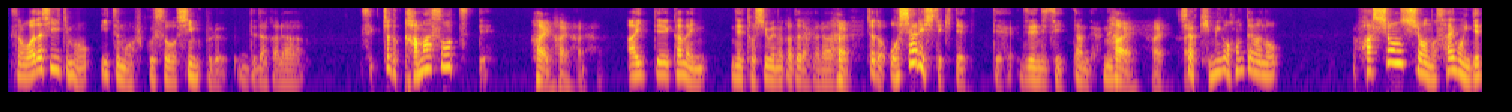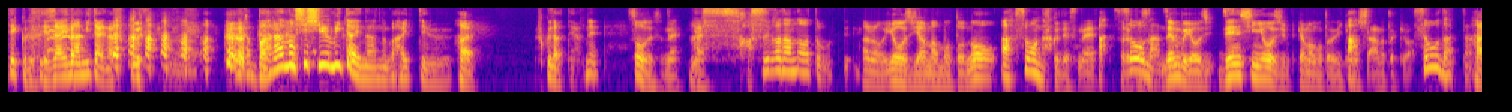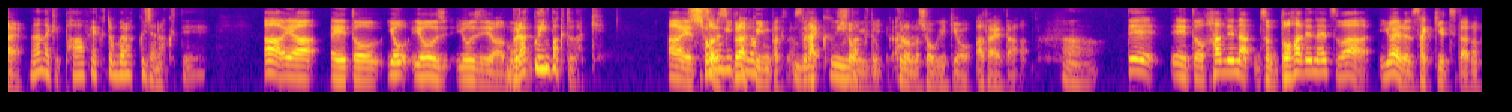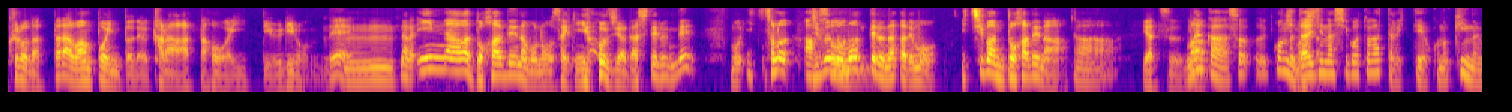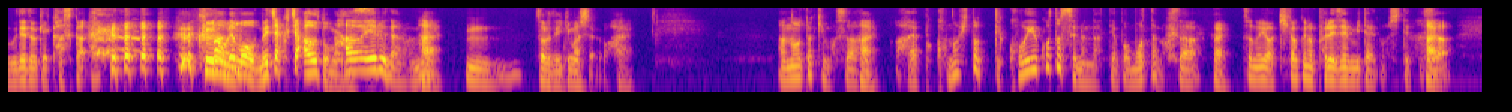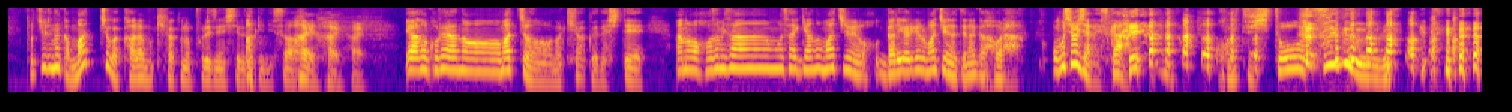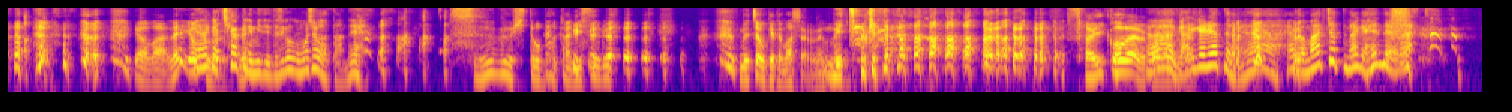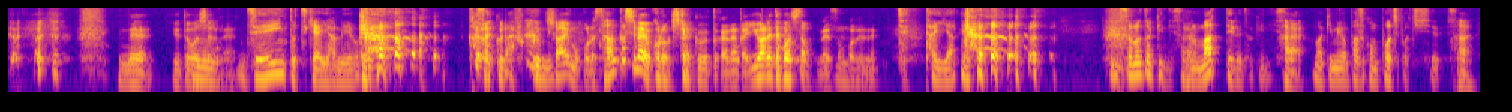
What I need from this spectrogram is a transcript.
その私いつもいつも服装シンプルでだからせちょっとかまそうっつってはい。はい。はい。相手かなりね年上の方だから、はいちょっとおしゃれしてきてって前日言ったんだよね。はい。はい。そしたら君が本当にあのファッションショーの最後に出てくるデザイナーみたいな服 なんかバラの刺繍みたいなのが入ってるはい。服だったよね。そうですね。いや、はい。さすがだなと思って。あの、幼児山本のあ、そうなん服ですね。あれこそうなんだ全部幼児、全身幼児山本で行きました、あの時は。そうだったんだはいなんだっけ、パーフェクトブラックじゃなくて、あ、いや、えっ、と、よ、幼児、幼児はもう。ブラックインパクトだっけ？あ、えーそうです。衝撃のブラックインパクトです。ブラックインパクトはい衝撃黒の衝撃を与えた。あで、えっ、と、派手な、そのド派手なやつは、いわゆるさっき言ってたあの黒だったらワンポイントでカラーあった方がいいっていう理論あ。で、ん。なんかインナーはド派手なものを最近 幼児は出してるんで、もういそのあ自分の持ってる中でも一番ド派手なあやつ。あ。まあ、なんかそ、今度大事な仕事があったら言ってよ。この金の腕時計貸すか。ま 黒にあでもめちゃくちゃ合うと思います。羽えるだろうね。はい。うん。それで行きましたよ。はい。あの時もさ、はいあやっぱこの人ってこういうことするんだってやっぱ思ったのがさ、はいその要は企画のプレゼンみたいのをしててさ、は途中でなんかマッチョが絡む企画のプレゼンしてる時にさ、はいはいはい。いや、あの、これあの、マッチョの企画でして、あの、細見さんも最近あの、マッチョ、ガリガリガリのマッチョになってなんかほら、面白いじゃないですか。こいつ人をすぐ売る。いやまあね、いよく、やなんか近くで見ててすごく面白かったんで、すぐ人バカにする。めっちゃ受けてましたよね。めっちゃ受けた。最高だよね、これ。ああ、ガリガリやったらね。やっぱマッチョってなんか変だよね、言ってな。ましたよね。全員と付き合いやめよう。笠倉含み。社員もこれ参加しないよ、この企画とかなんか言われてましたもんね、そこでね。絶対やった。でその時にその待ってる時にさ、はいまあ、君がパソコンポチポチしててさ、はい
